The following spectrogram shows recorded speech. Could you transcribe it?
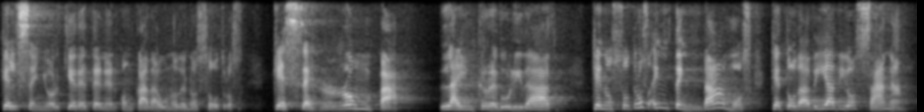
que el Señor quiere tener con cada uno de nosotros, que se rompa la incredulidad, que nosotros entendamos que todavía Dios sana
